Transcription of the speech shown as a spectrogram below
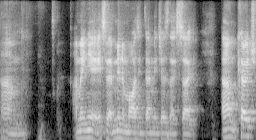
Um, I mean, yeah, it's about minimizing damage, as they say. Um, Coach,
